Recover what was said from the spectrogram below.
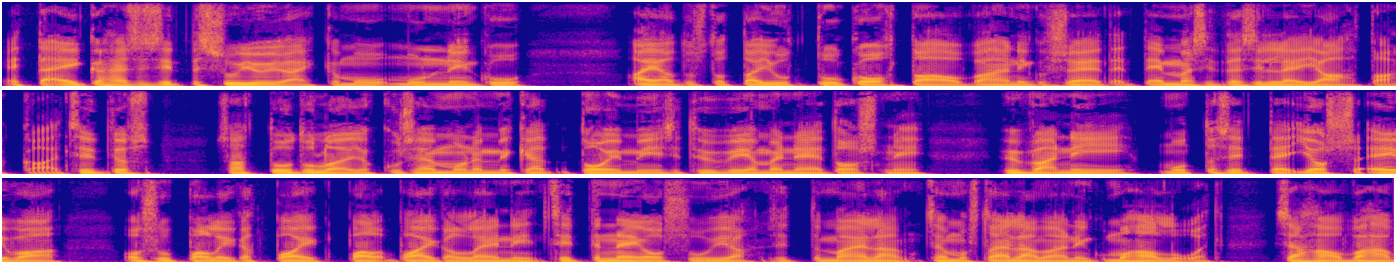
Että eiköhän se sitten suju ja ehkä mun, mun niin kuin ajatus tota juttua kohtaa on vähän niin kuin se, että, että en mä sitä silleen jahtaakaan. Että sitten jos sattuu tulee joku semmoinen, mikä toimii sitten hyvin ja menee tos, niin hyvä niin. Mutta sitten jos ei vaan osu palikat paik- pa- paikalleen, niin sitten ne ei osu ja sitten mä elän semmoista elämää niin kuin mä haluan. Sehän on vähän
